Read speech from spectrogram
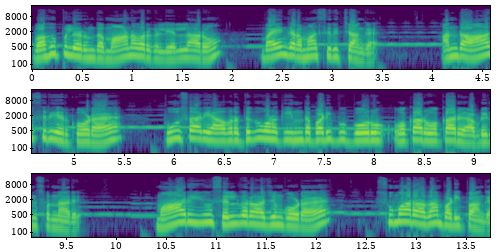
வகுப்பில் இருந்த மாணவர்கள் எல்லாரும் பயங்கரமாக சிரிச்சாங்க. அந்த ஆசிரியர் கூட பூசாரி ஆவறதுக்கு உனக்கு இந்த படிப்பு போரும் உக்காரு உக்காரு அப்படின்னு சொன்னாரு. மாரியும் செல்வராஜும் கூட சுமாரா தான் படிப்பாங்க.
